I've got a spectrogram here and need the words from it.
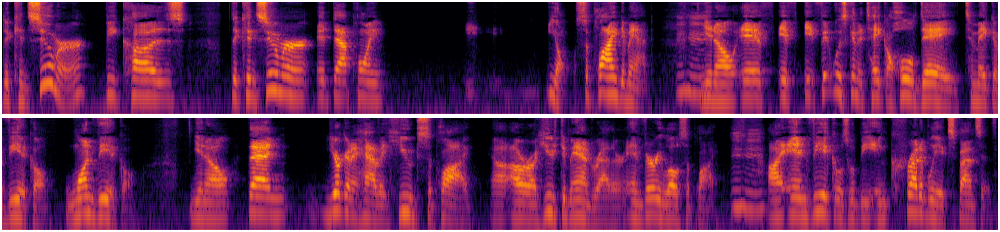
the consumer because the consumer at that point you know supply and demand. Mm-hmm. You know if if if it was going to take a whole day to make a vehicle one vehicle you know then you're going to have a huge supply uh, or a huge demand rather and very low supply mm-hmm uh, and vehicles would be incredibly expensive.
